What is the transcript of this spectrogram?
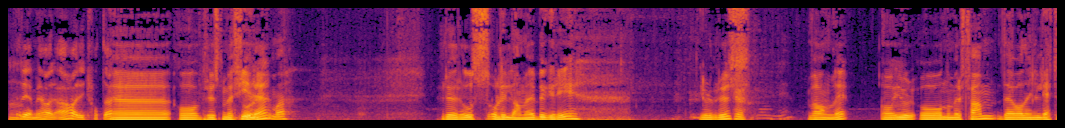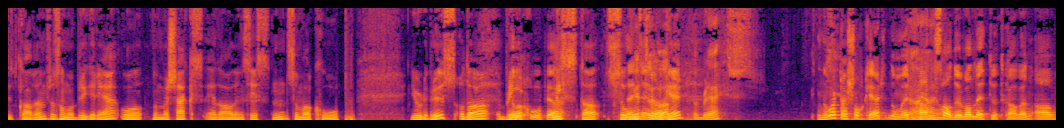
Remi har Jeg har ikke fått det. Eh, og brus nummer fire. Røros og Lillehammer Byggeri. Julebrus. Vanlig. Og, jul, og nummer fem, det var den lettutgaven fra samme bryggeriet. Og nummer seks er da den siste, som var Coop julebrus. Og da blir Coop, ja. lista som er følger. Da ble jeg Nå ble jeg sjokkert. Nummer Ja, fem ja, ja. sa du var lettutgaven av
